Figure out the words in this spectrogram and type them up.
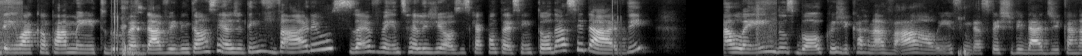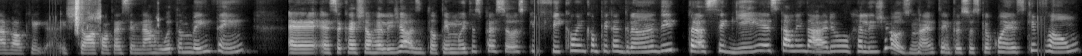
tem o acampamento do Verbo da Vida. Então, assim, a gente tem vários eventos religiosos que acontecem em toda a cidade, além dos blocos de carnaval, enfim, das festividades de carnaval que estão acontecendo na rua, também tem é, essa questão religiosa. Então, tem muitas pessoas que ficam em Campina Grande para seguir esse calendário religioso, né? Tem pessoas que eu conheço que vão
